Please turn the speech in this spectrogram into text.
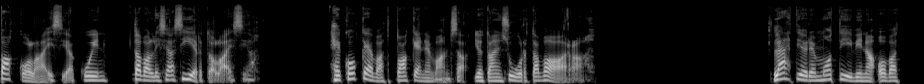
pakolaisia kuin tavallisia siirtolaisia. He kokevat pakenevansa jotain suurta vaaraa. Lähtiöiden motiivina ovat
